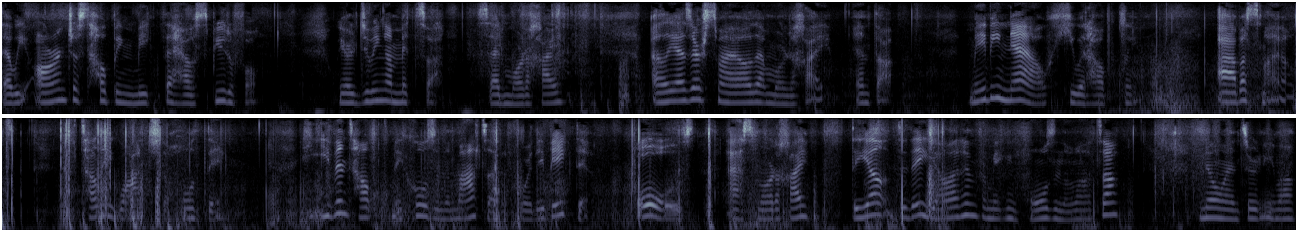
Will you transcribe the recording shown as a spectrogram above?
that we aren't just helping make the house beautiful. We are doing a mitzvah, said Mordechai. Eliezer smiled at Mordechai and thought, Maybe now he would help clean. Abba smiled. Naphtali watched the whole thing. He even helped make holes in the matzah before they baked it. Holes? asked Mordecai. They yell, did they yell at him for making holes in the matzah? No, answered Ema.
